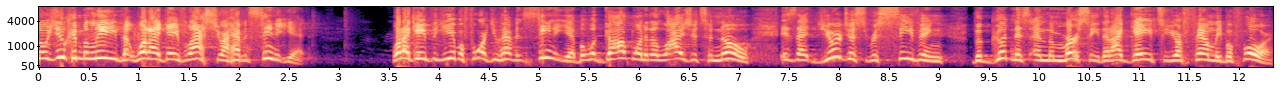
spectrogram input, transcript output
So you can believe that what I gave last year, I haven't seen it yet. What I gave the year before, you haven't seen it yet. But what God wanted Elijah to know is that you're just receiving the goodness and the mercy that I gave to your family before.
